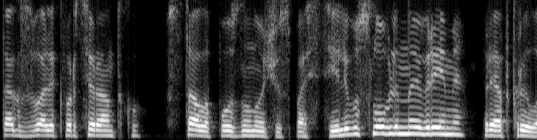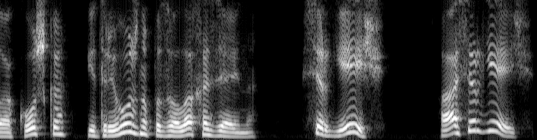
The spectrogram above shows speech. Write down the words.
так звали квартирантку, встала поздно ночью с постели в условленное время, приоткрыла окошко и тревожно позвала хозяина. «Сергеич? А, Сергеич?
